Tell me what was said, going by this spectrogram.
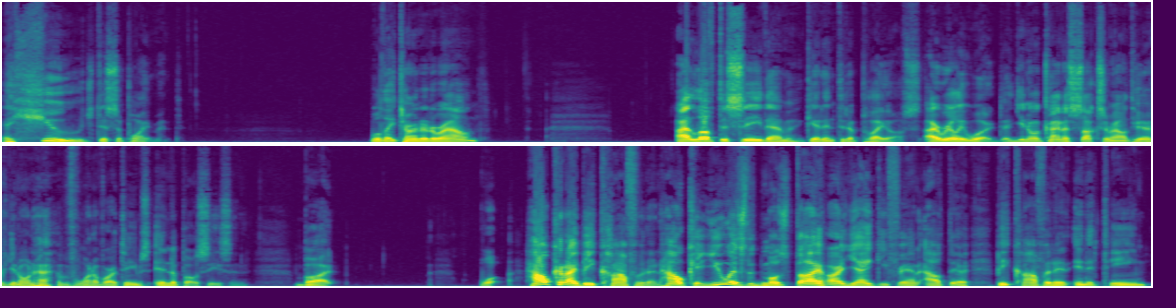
a huge disappointment. Will they turn it around? I love to see them get into the playoffs. I really would. You know, it kind of sucks around here if you don't have one of our teams in the postseason. But well, how could I be confident? How could you, as the most diehard Yankee fan out there, be confident in a team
